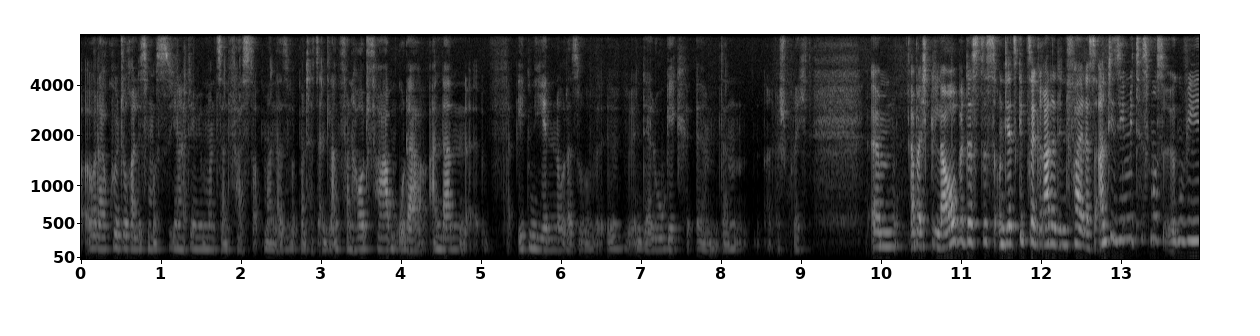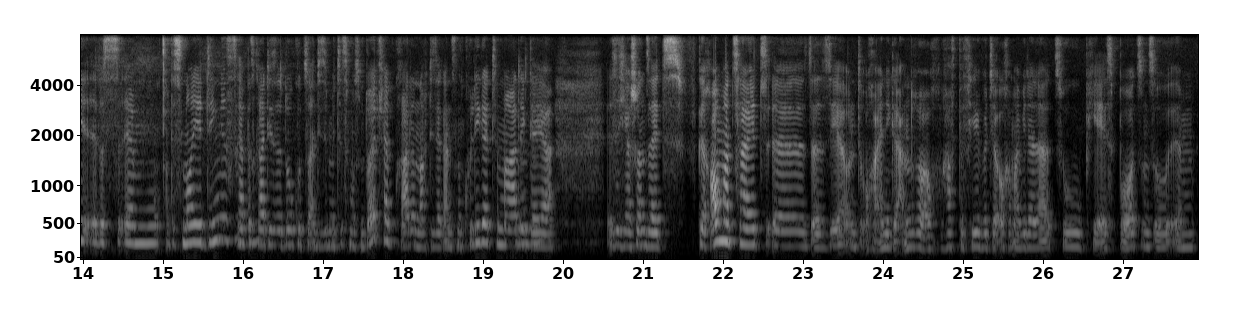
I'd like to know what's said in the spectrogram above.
oder Kulturalismus, je nachdem, wie man es dann fasst, ob man, also wird man jetzt entlang von Hautfarben oder anderen äh, Ethnien oder so äh, in der Logik ähm, dann spricht. Ähm, aber ich glaube, dass das, und jetzt gibt es ja gerade den Fall, dass Antisemitismus irgendwie äh, das, ähm, das neue Ding ist. Es gab jetzt gerade diese Doku zu Antisemitismus im Deutschrap, gerade nach dieser ganzen Kollega-Thematik, mhm. der ja sich ja schon seit geraumer Zeit äh, sehr und auch einige andere, auch Haftbefehl wird ja auch immer wieder dazu, PA Sports und so, ähm,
